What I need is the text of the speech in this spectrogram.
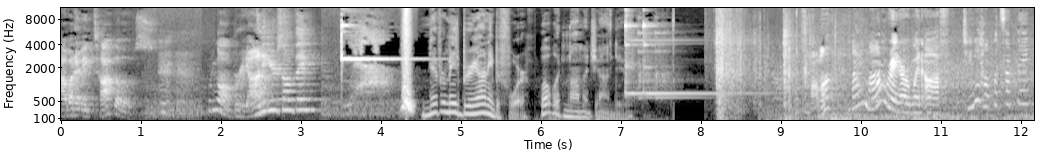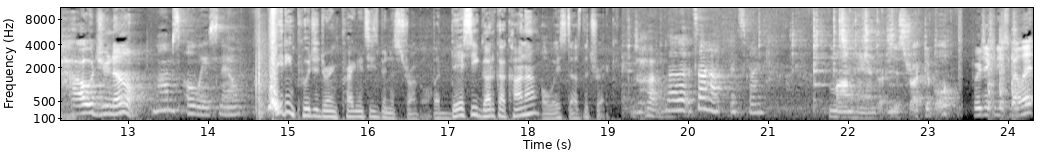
How about I make tacos? What do you want, biryani or something? Never made biryani before. What would Mama John do? Mama? My mom radar went off. Do you need help with something? How'd you know? Moms always know. Feeding Puja during pregnancy has been a struggle, but Desi Garka Khana always does the trick. It's hot. No, no, it's not hot. It's fine. Mom hands are indestructible. Puja, can you smell it?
